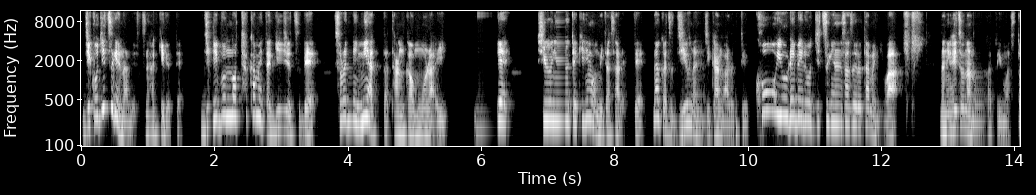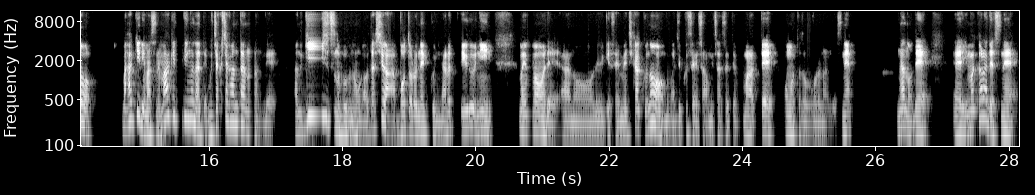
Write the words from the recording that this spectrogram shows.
自己実現なんですね、はっきり言って。自分の高めた技術で、それで見合った単価をもらい、で、収入的にも満たされて、なおかつ自由な時間があるっていう、こういうレベルを実現させるためには、何が必要なのかと言いますと、まあ、はっきり言いますね、マーケティングなんてむちゃくちゃ簡単なんで、あの技術の部分の方が私はボトルネックになるっていうふうに、まあ、今まであの累計1000名近くの、まあ、熟成さんを見させてもらって思ったところなんですね。なので、えー、今からですね、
